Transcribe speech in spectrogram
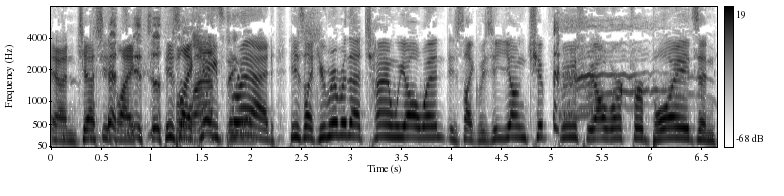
and Jesse's like, he's like, hey blasting him. Brad, he's like, you remember that time we all went? He's like, was a young Chip Foose? We all worked for Boyd's, and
